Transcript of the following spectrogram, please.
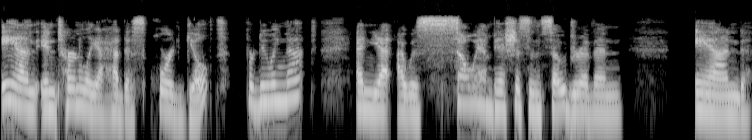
And internally, I had this horrid guilt for doing that. And yet I was so ambitious and so driven and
